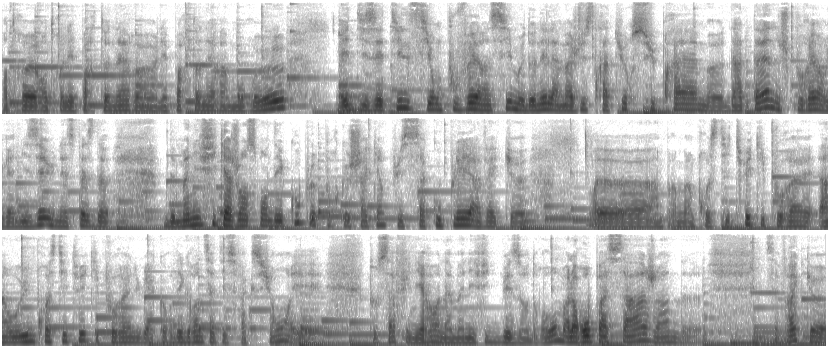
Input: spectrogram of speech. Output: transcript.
entre, entre les, partenaires, les partenaires amoureux. Et disait-il, si on pouvait ainsi me donner la magistrature suprême d'Athènes, je pourrais organiser une espèce de, magnifique agencement des couples pour que chacun puisse s'accoupler avec euh, euh, un, prostitué qui pourrait, ou une prostituée qui pourrait lui accorder grande satisfaction, et tout ça finira en un magnifique bésodrome. Alors au passage, hein, c'est vrai que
